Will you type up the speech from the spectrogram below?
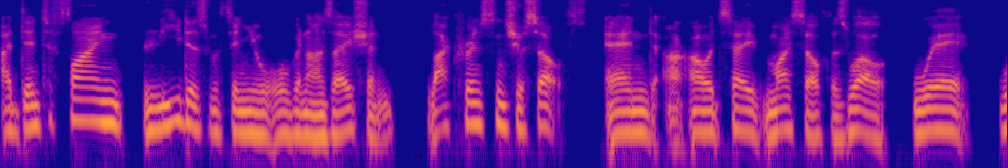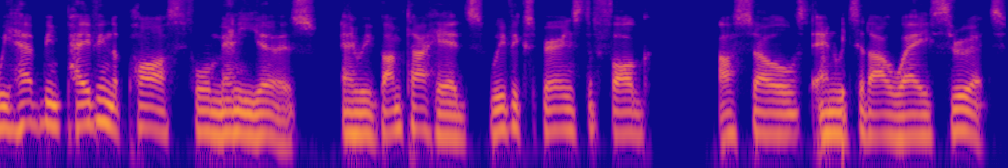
identifying leaders within your organization like for instance yourself, and I would say myself as well, where we have been paving the path for many years and we bumped our heads. We've experienced the fog ourselves and we did our way through it.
